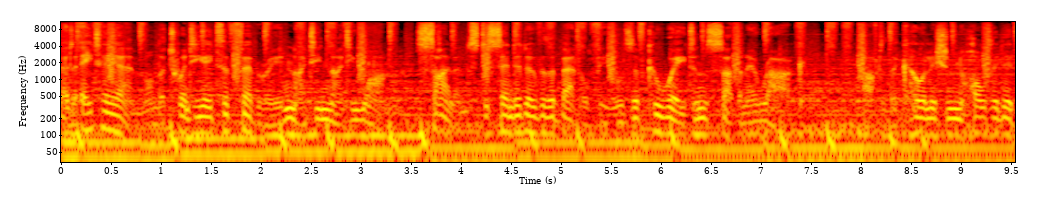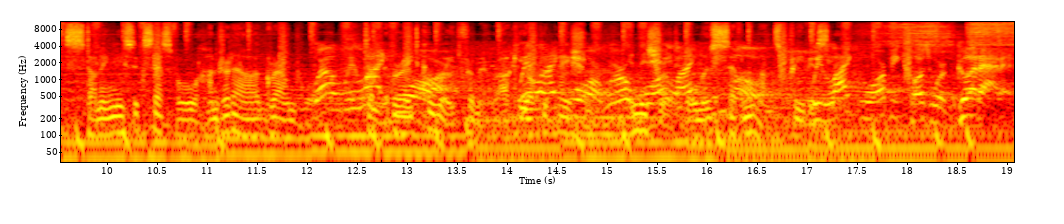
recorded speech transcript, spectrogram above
At 8 a.m. on the 28th of February 1991, silence descended over the battlefields of Kuwait and southern Iraq after the coalition halted its stunningly successful 100-hour ground war Well, we to liberate war. Kuwait from Iraqi We occupation war. Initiated warlike almost seven months previously. We like war because we're good at it.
